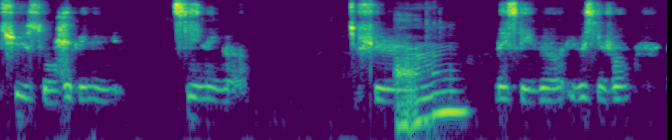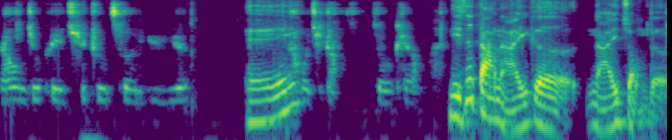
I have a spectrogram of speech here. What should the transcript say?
去所会给你寄那个，就是嗯，类似一个一个信封，然后你就可以去注册预约，哎，然后去打就 OK 了。你是打哪一个哪一种的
